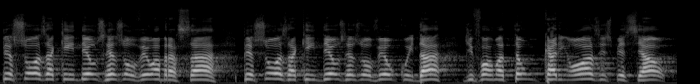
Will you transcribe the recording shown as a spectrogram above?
pessoas a quem Deus resolveu abraçar, pessoas a quem Deus resolveu cuidar de forma tão carinhosa e especial,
